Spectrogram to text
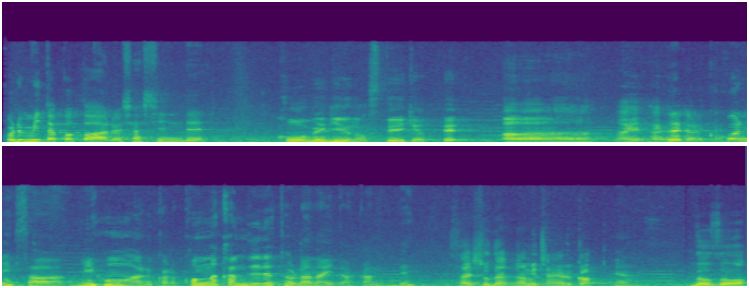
これ見たことある写真で。神戸牛のステーキやって。ああはいはい、だからここにさ見本あるからこんな感じで撮らないとあかんね。んで最初だなみちゃんやるか？うん。どうぞ。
